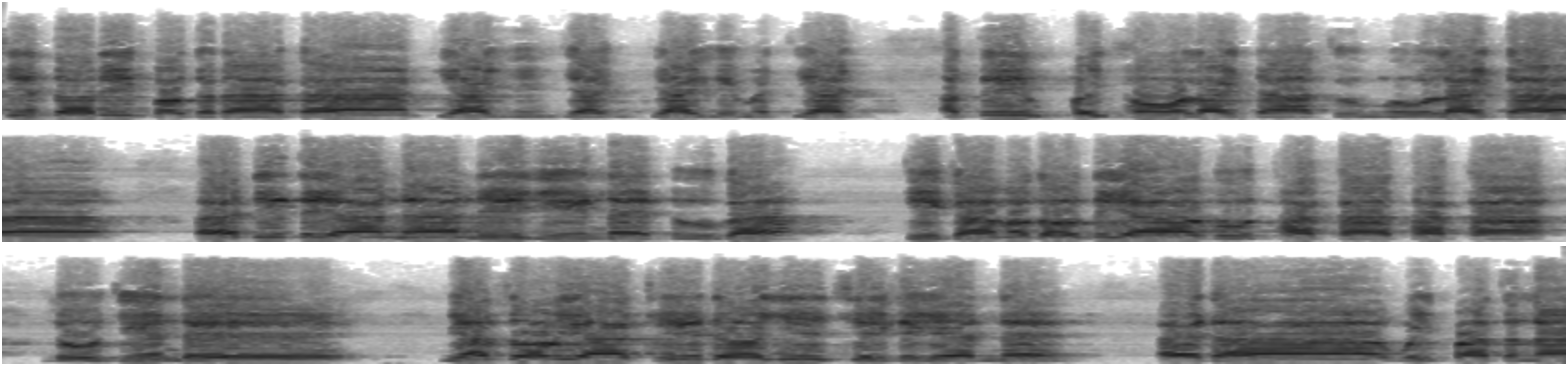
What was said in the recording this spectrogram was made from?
ရှင်သာရိပုတ္တရာကကြာရင်ကြိုက်ကြိုက်လေမကြိုက်အသိဖိတ်ထော်လိုက်တာသူငိုလိုက်တာအတ္တိတရားနာနေရင်နဲ့သူကဒီကာမဂုဏ်တရားကိုထပ်ခါထပ်ခါလိုခြင်းတယ် မြတ်စွာဘုရားခြေတော်ရင်းချိတ်ကြရဲ့နဲ့အဲ့ဒါဝိပဿနာ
